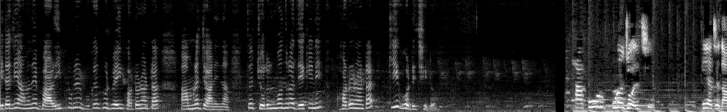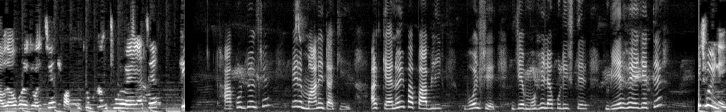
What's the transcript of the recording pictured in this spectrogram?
এটা যে আমাদের বাড়িপুরের বুকে ঘটবে এই ঘটনাটা আমরা জানি না। তো চলুন বন্ধুরা দেখিনি ঘটনাটা কি ঘটেছিল। ঠাকুর পুরো জ্বলছে। ঠিক আছে দাউ দাউ করে জ্বলছে সবকিছু ভাঙচুর হয়ে গেছে। ঠাকুর জ্বলছে? এর মানেটা কি? আর কেনই বা পাবলিক বলছে যে মহিলা পুলিশদের বের হয়ে যেতে? কিছুই নেই।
